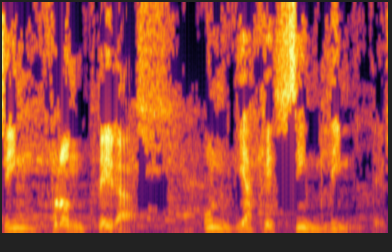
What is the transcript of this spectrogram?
Sin Fronteras, un viaje sin límites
